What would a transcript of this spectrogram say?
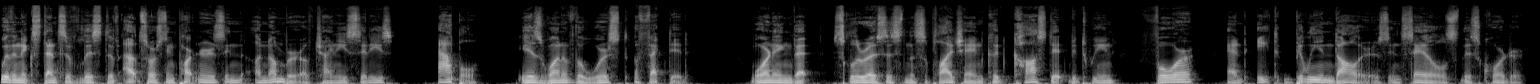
With an extensive list of outsourcing partners in a number of Chinese cities, Apple is one of the worst affected, warning that sclerosis in the supply chain could cost it between 4 and $8 billion in sales this quarter.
